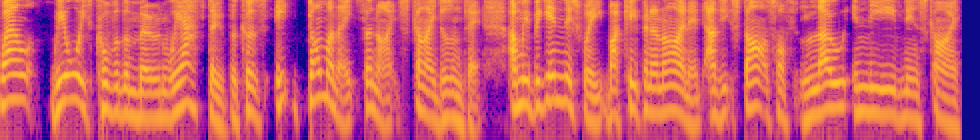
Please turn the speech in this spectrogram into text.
Well, we always cover the moon. We have to because it dominates the night sky, doesn't it? And we begin this week by keeping an eye on it as it starts off low in the evening sky.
